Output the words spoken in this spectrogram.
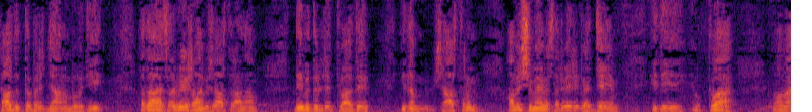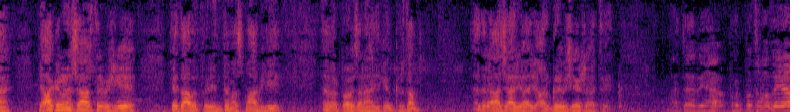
साधुत्वपरिज्ञानं भवति अतः सर्वेषामपि शास्त्राणां दीपतुल्यत्वात् इदं शास्त्रम् अवश्यमेव सर्वैरपि अध्येयम् इति उक्त्वा मम व्याकरणशास्त्रविषये एतावत्पर्यन्तम् अस्माभिः प्रवचनादिकं कृतम्। अत्र आचार्य अनुग्रहविशेषात् आचार्यः प्रप्रथमतया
